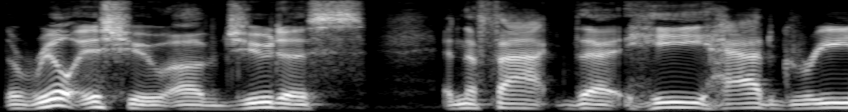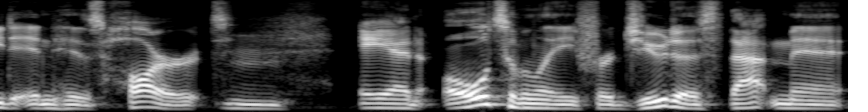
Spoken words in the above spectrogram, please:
the real issue of Judas and the fact that he had greed in his heart, Mm. and ultimately for Judas that meant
